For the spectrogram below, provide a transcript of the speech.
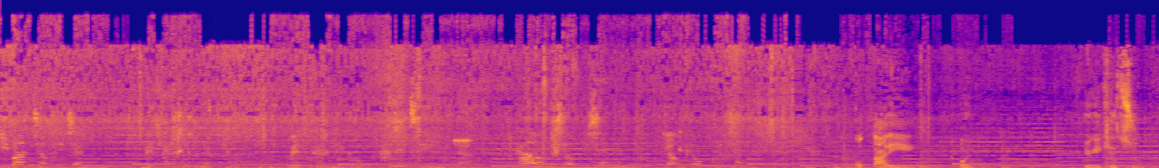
이번 정류장은 메탈고등학교 메탈내고 하늘차입니다. 다음 정류장은 영동구청입니다. 꼭다리. 어이. 여기 개수.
